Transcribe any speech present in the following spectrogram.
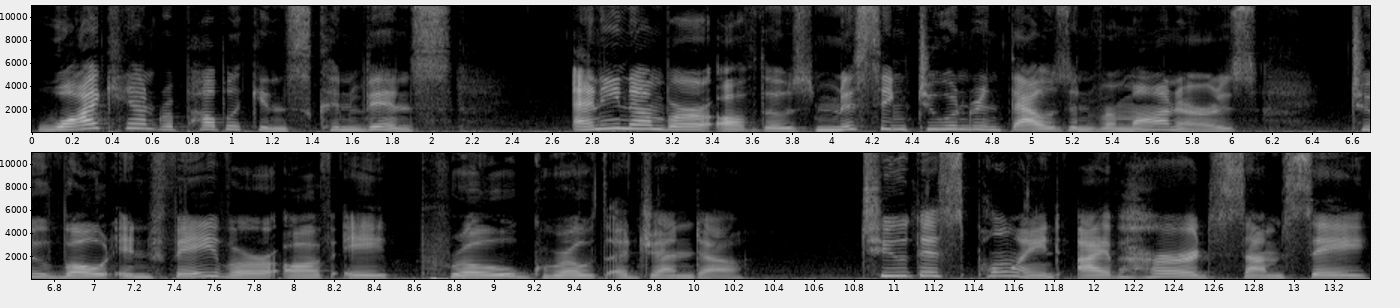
Why can't Republicans convince any number of those missing 200,000 Vermonters to vote in favor of a pro growth agenda? To this point, I've heard some say,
